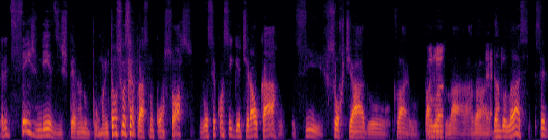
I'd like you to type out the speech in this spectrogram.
Era de seis meses esperando um Puma. Então, se você entrasse num consórcio, você conseguia tirar o carro, se sorteado, claro, pagando lá, é. dando lance, você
